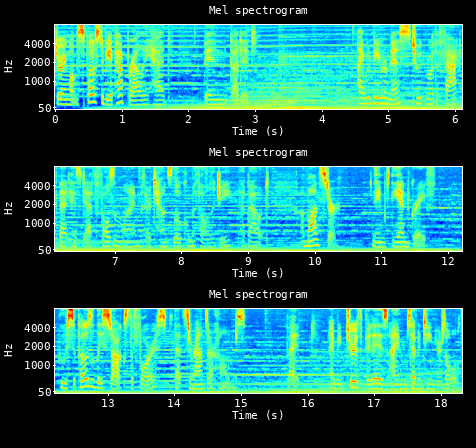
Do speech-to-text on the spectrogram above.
during what was supposed to be a pep rally had been gutted. I would be remiss to ignore the fact that his death falls in line with our town's local mythology about a monster named the Endgrave, who supposedly stalks the forest that surrounds our homes. But, I mean, truth of it is, I'm 17 years old.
